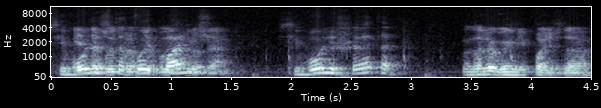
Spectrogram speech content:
всего Это лишь будет такой просто будет панч? круто. Всего лишь это? Это легонький панч, да.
